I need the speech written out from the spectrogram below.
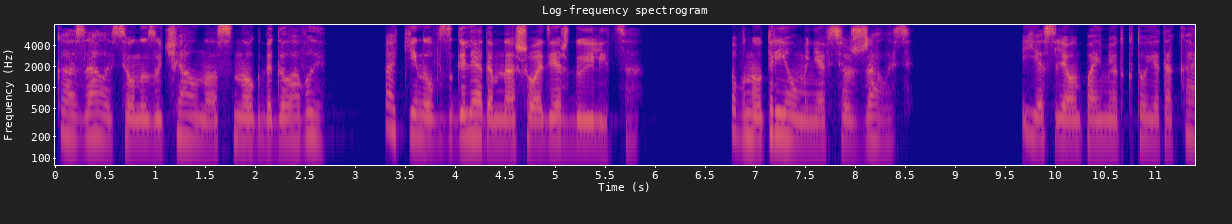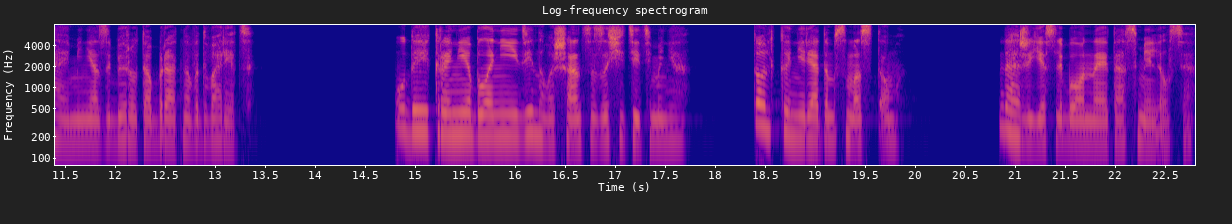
Казалось, он изучал нас с ног до головы, окинув взглядом нашу одежду и лица. Внутри у меня все сжалось. Если он поймет, кто я такая, меня заберут обратно во дворец. У Дейкра не было ни единого шанса защитить меня. Только не рядом с мостом. Даже если бы он на это осмелился.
